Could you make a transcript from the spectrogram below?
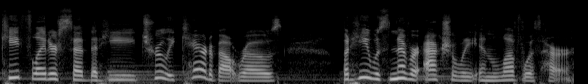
Keith later said that he truly cared about Rose, but he was never actually in love with her.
